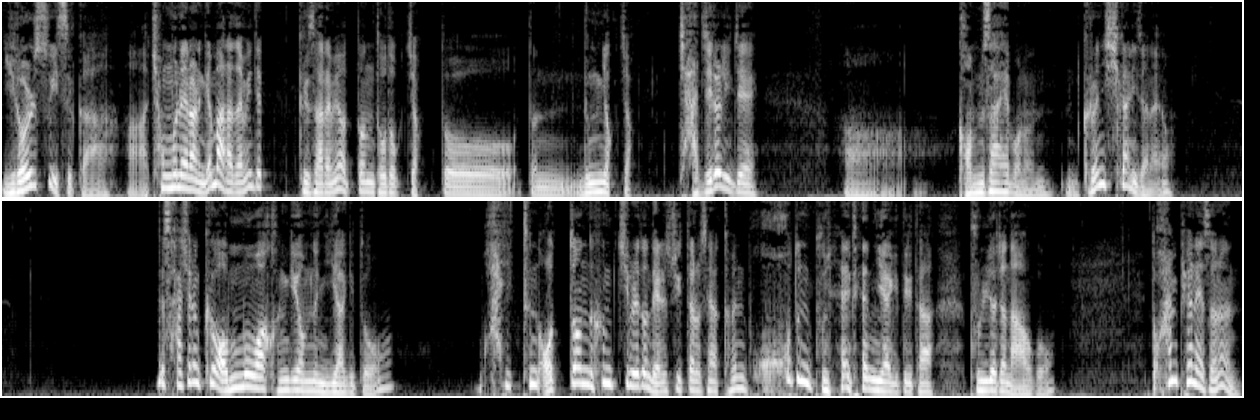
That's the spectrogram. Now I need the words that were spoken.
이럴 수 있을까? 아, 청문회라는 게 말하자면 이제 그 사람의 어떤 도덕적 또 어떤 능력적 자질을 이제 어, 검사해보는 그런 시간이잖아요. 근데 사실은 그 업무와 관계없는 이야기도 하여튼 어떤 흠집이라도 낼 수 있다고 생각하면 모든 분야에 대한 이야기들이 다 불려져 나오고 또 한편에서는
